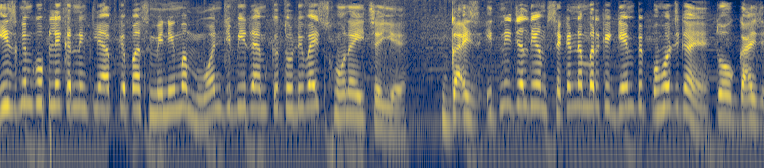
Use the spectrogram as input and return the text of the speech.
इस गेम को प्ले करने के लिए आपके पास मिनिमम वन जीबी रैम का तो डिवाइस होना ही चाहिए। गाइज़ इतनी जल्दी हम सेकंड नंबर के गेम पे पहुँच गए तो गाइज़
